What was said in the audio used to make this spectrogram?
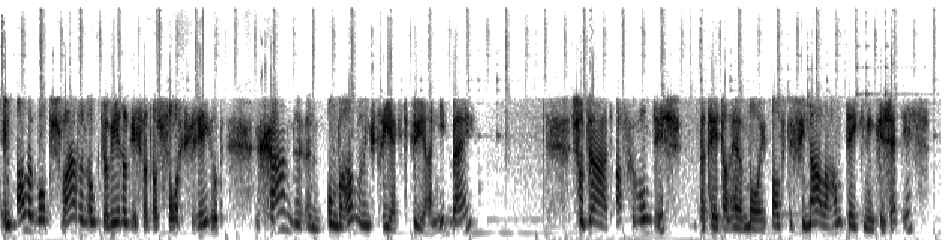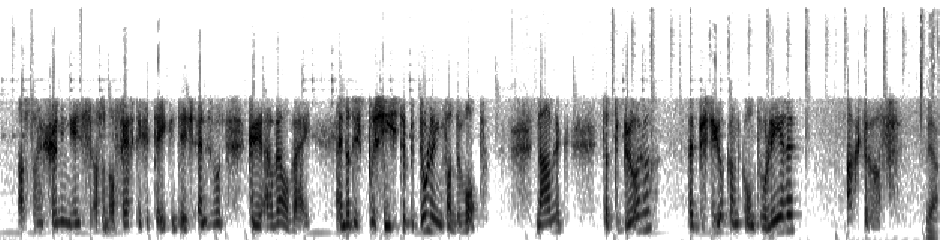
In alle WOPs, waar dan ook ter wereld, is dat als volgt geregeld. Gaande een onderhandelingstraject kun je er niet bij. Zodra het afgerond is, dat heet dan heel mooi, als de finale handtekening gezet is als er een gunning is, als een offerte getekend is enzovoort, kun je er wel bij. En dat is precies de bedoeling van de WOP. Namelijk dat de burger het bestuur kan controleren achteraf. Ja.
